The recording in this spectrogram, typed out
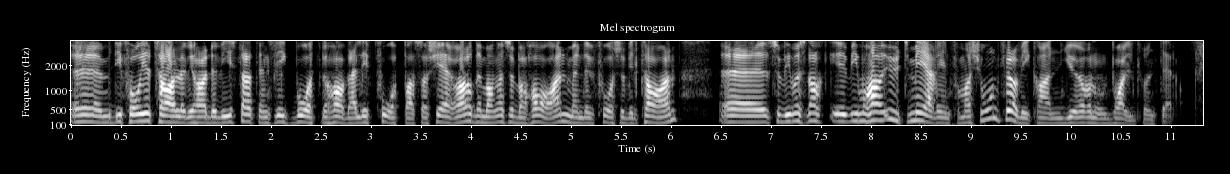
Ehm, de forrige tallene vi hadde, viste at en slik båt vil ha veldig få passasjerer. Det er mange som vil ha den, men det er få som vil ta den. Ehm, så vi må, snakke, vi må ha ut mer informasjon før vi kan gjøre noen valg rundt det. da.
